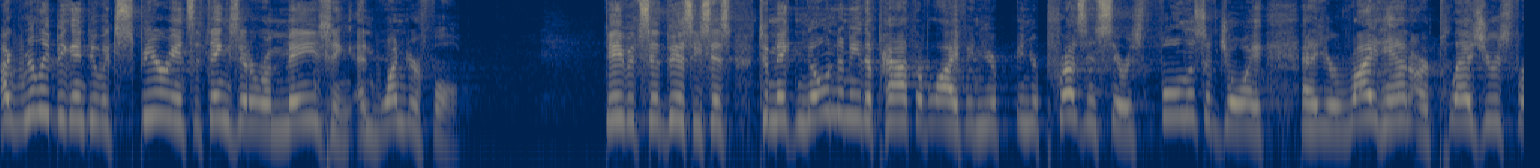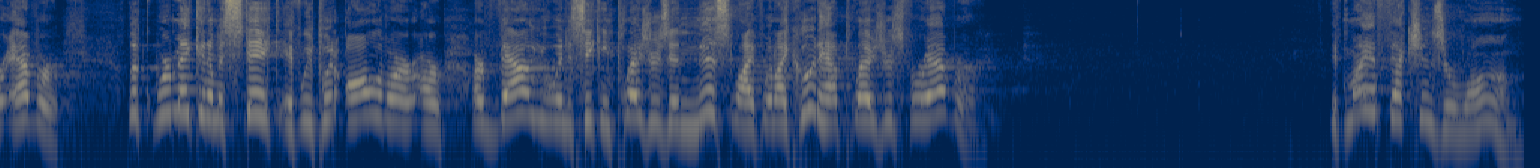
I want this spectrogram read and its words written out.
I really begin to experience the things that are amazing and wonderful. David said this He says, To make known to me the path of life, in your, in your presence there is fullness of joy, and at your right hand are pleasures forever. Look, we're making a mistake if we put all of our, our, our value into seeking pleasures in this life when I could have pleasures forever. If my affections are wrong,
